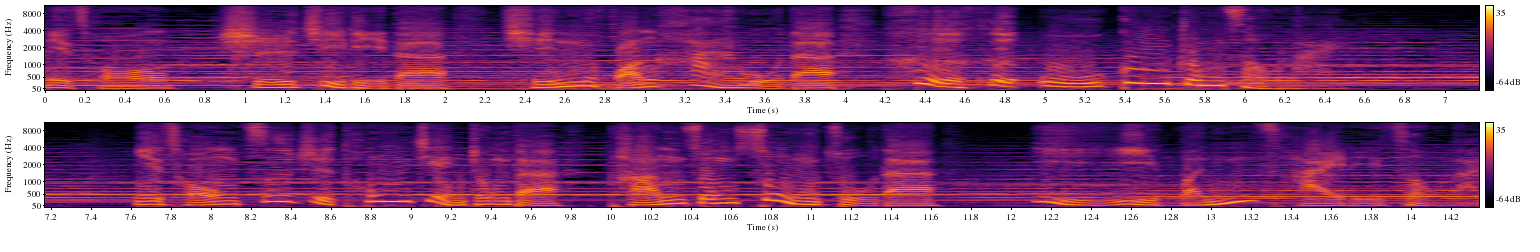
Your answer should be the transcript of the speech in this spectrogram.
你从《史记》里的秦皇汉武的赫赫武功中走来，你从《资治通鉴》中的唐宗宋祖的熠熠文采里走来，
